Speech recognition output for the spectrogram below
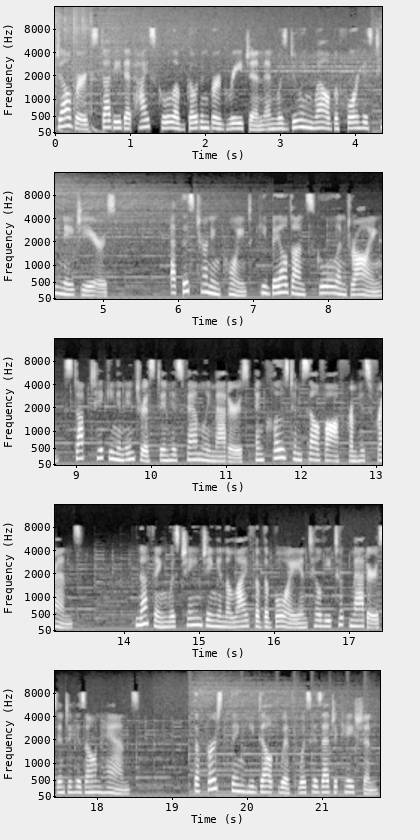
Kjellberg studied at High School of Gothenburg region and was doing well before his teenage years. At this turning point, he bailed on school and drawing, stopped taking an interest in his family matters, and closed himself off from his friends. Nothing was changing in the life of the boy until he took matters into his own hands. The first thing he dealt with was his education.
